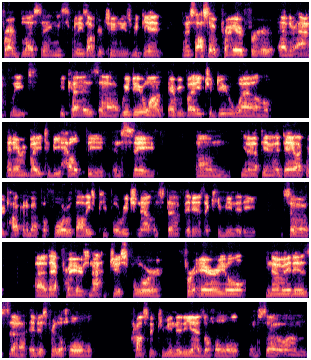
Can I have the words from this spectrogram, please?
for our blessings, for these opportunities we get, and it's also a prayer for other athletes because uh, we do want everybody to do well and everybody to be healthy and safe. Um, you know, at the end of the day, like we were talking about before, with all these people reaching out and stuff, it is a community. So uh, that prayer is not just for for Arielle. You know, it is uh, it is for the whole CrossFit community as a whole. And so, um,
